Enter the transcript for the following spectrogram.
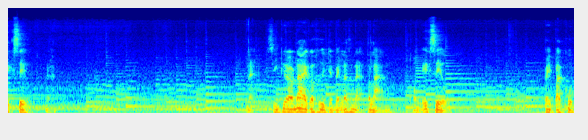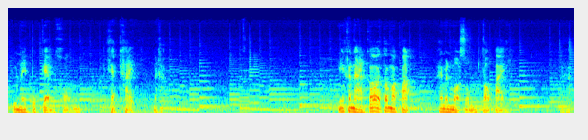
Excel นะครับ สิ่งที่เราได้ก็คือจะเป็นลักษณะตารางของ Excel ไปปรากฏอยู่ในโปรแกรมของ CAD ไทยนะครับนี่ขนาดก็ต้องมาปรับให้มันเหมาะสมต่อไปนะครับ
